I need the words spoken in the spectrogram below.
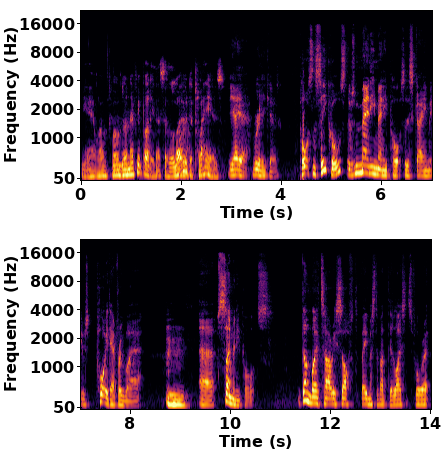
Yeah, well, well done, everybody. That's a load of players. Yeah, yeah, really good. Ports and sequels. There was many, many ports of this game. It was ported everywhere. Uh, so many ports. Done by Atarisoft. They must have had the license for it.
